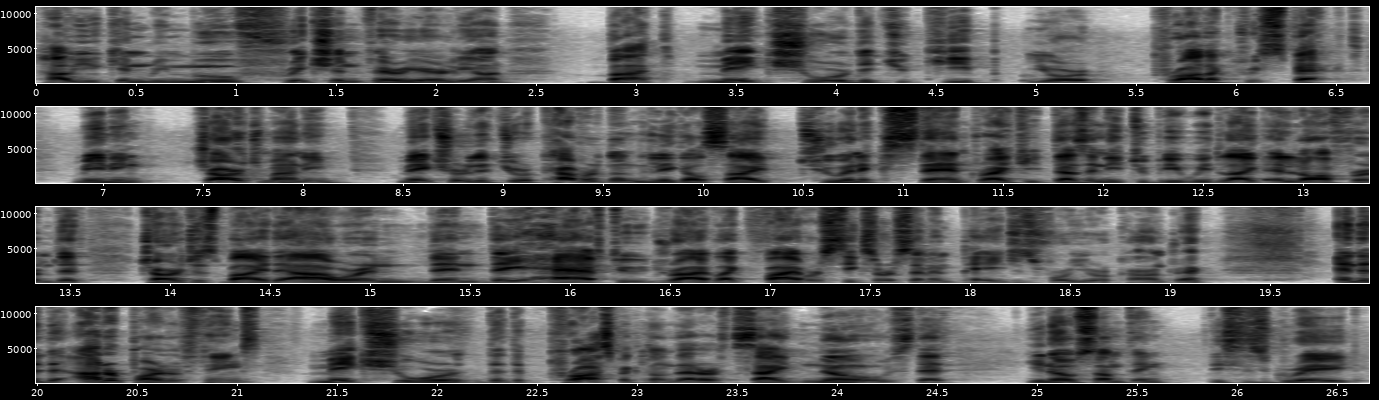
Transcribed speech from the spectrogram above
how you can remove friction very early on, but make sure that you keep your product respect, meaning charge money, make sure that you're covered on the legal side to an extent, right? It doesn't need to be with like a law firm that charges by the hour and then they have to drive like five or six or seven pages for your contract and then the other part of things, make sure that the prospect on the other side knows that, you know something, this is great.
